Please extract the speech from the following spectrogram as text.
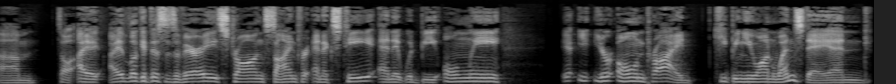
Um, so I, I look at this as a very strong sign for NXT, and it would be only your own pride keeping you on Wednesday. And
